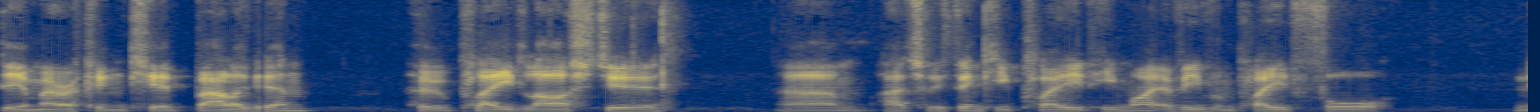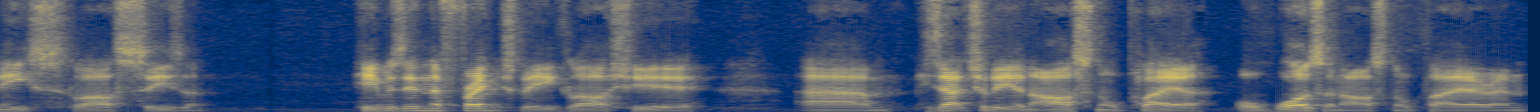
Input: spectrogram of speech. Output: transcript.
the American kid Balogun, who played last year. Um, I actually think he played. He might have even played for Nice last season. He was in the French league last year. Um, he's actually an Arsenal player, or was an Arsenal player, and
